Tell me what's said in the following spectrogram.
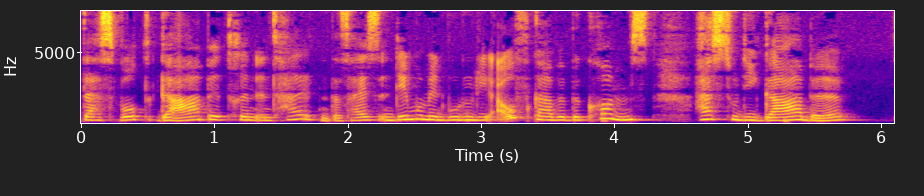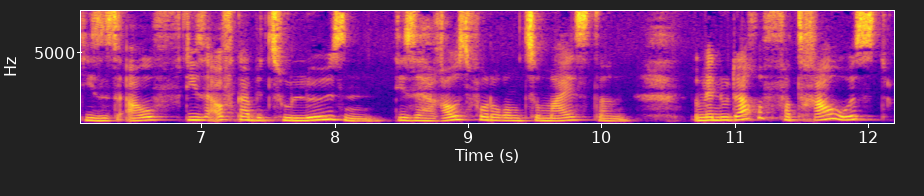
das Wort Gabe drin enthalten. Das heißt, in dem Moment, wo du die Aufgabe bekommst, hast du die Gabe, dieses Auf, diese Aufgabe zu lösen, diese Herausforderung zu meistern. Und wenn du darauf vertraust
